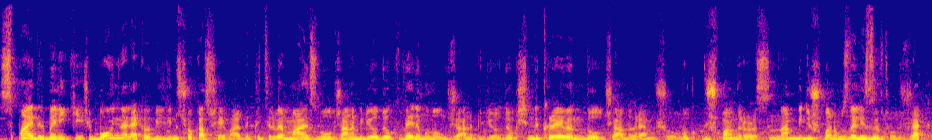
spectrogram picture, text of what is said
Spider-Man 2. Şimdi bu oyunla alakalı bildiğimiz çok az şey vardı. Peter ve Miles'ın olacağını biliyorduk. Venom'un olacağını biliyorduk. Şimdi Kraven'ın da olacağını öğrenmiş olduk. Düşmanlar arasından. Bir düşmanımız da Lizard olacak.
